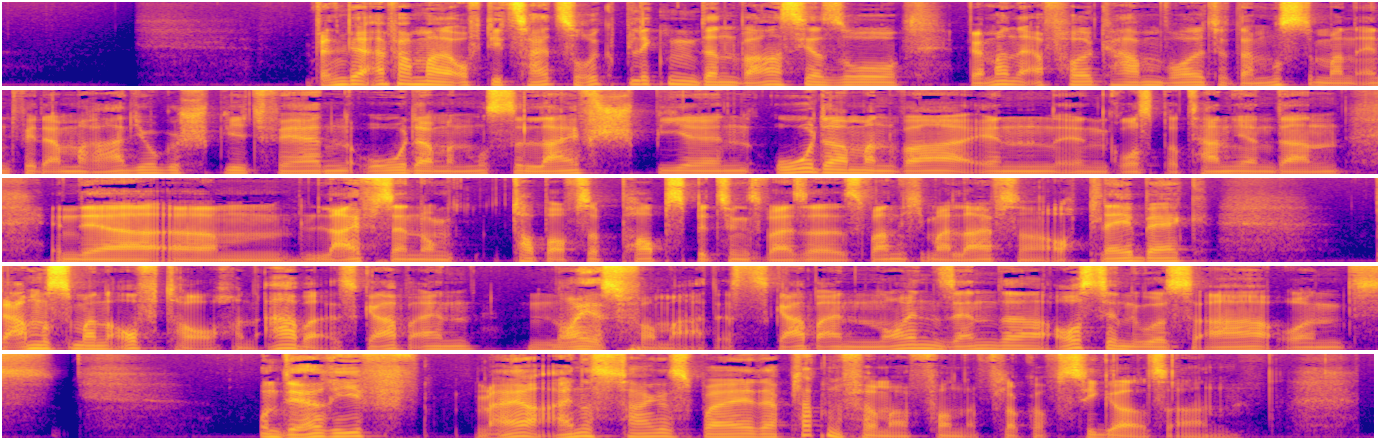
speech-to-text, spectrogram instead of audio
Wenn wir einfach mal auf die Zeit zurückblicken, dann war es ja so, wenn man Erfolg haben wollte, dann musste man entweder im Radio gespielt werden oder man musste live spielen oder man war in, in Großbritannien dann in der ähm, Live-Sendung Top of the Pops, beziehungsweise es war nicht immer live, sondern auch Playback. Da musste man auftauchen. Aber es gab ein neues Format. Es gab einen neuen Sender aus den USA und, und der rief naja, eines Tages bei der Plattenfirma von A Flock of Seagulls an.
